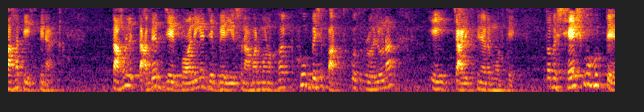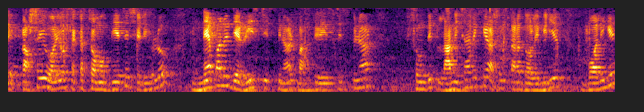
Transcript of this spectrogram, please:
বাহাতি স্পিনার তাহলে তাদের যে বোলিংয়ের যে ভেরিয়েশন আমার মনে হয় খুব বেশি পার্থক্য রইল না এই চার স্পিনারের মধ্যে। তবে শেষ মুহূর্তে রাজশাহী ওয়ারিয়র্স একটা চমক দিয়েছে, সেটি হলো নেপালের যে রিস্ট স্পিনার বাহাতি রিস্ট স্পিনার সন্দীপ লামিচানেকে আসলে তারা দলে মিলিয়ে বোলিংয়ে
